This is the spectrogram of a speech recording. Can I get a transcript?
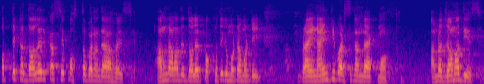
প্রত্যেকটা দলের কাছে প্রস্তাবনা দেওয়া হয়েছে। আমরা আমাদের দলের পক্ষ থেকে মোটামুটি প্রায় নাইনটি পার্সেন্ট আমরা একমত। আমরা জমা দিয়েছি।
